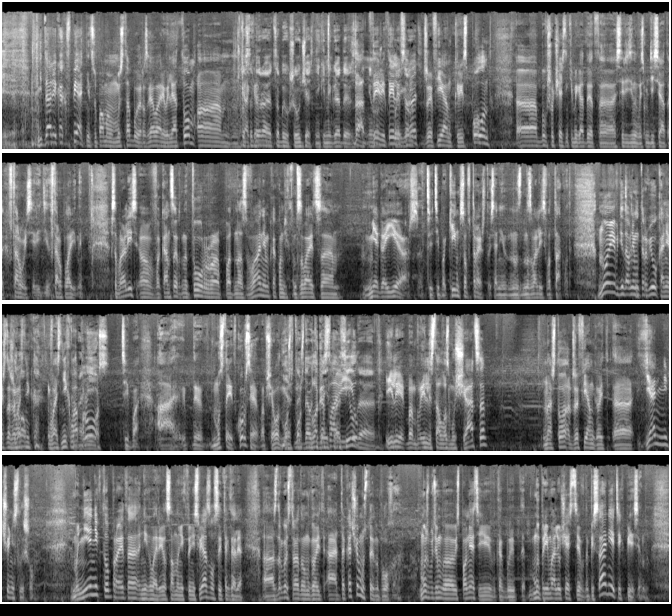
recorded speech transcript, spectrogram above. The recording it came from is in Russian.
Не далее, как в пятницу, по-моему, мы с тобой разговаривали о том, а, Что как, э, собираются бывшие участники Мегадет. Да, Дэвид поиграть. Джефф Янг, Крис Поланд, э, бывшие участники Мегадет э, середины 80-х, второй середины, второй половины, собрались э, в концертный тур под названием, как них там называется, Mega Years, типа Kings of Trash, то есть они наз- назвались вот так вот. Ну и в недавнем интервью, конечно же, возник, возник вопрос. Типа, а э, в курсе вообще? Он, Я может, может благословил спросил, да. или, или стал возмущаться? На что Джефф Ян говорит, «Э, я ничего не слышал. Мне никто про это не говорил, со мной никто не связывался и так далее. А с другой стороны, он говорит, а так а что Мустейну плохо? Мы же будем э, исполнять, и как бы мы принимали участие в написании этих песен,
